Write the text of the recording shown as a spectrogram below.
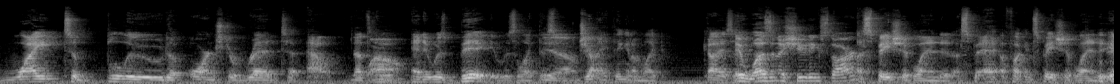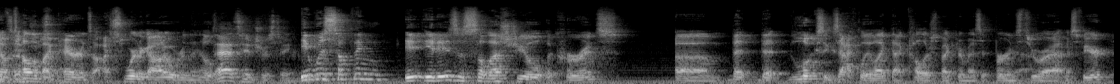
white to blue to orange to red to out. That's Wow. And it was big. It was like this Yeah. giant thing, and I'm like, guys, It wasn't a shooting star. a spaceship landed. A, spa- a fucking spaceship landed. You know, I'm telling my parents, I swear to God, over in the hills. That's interesting. It was something. It, it is a celestial occurrence um, that that looks exactly like that color spectrum as it burns through our atmosphere.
